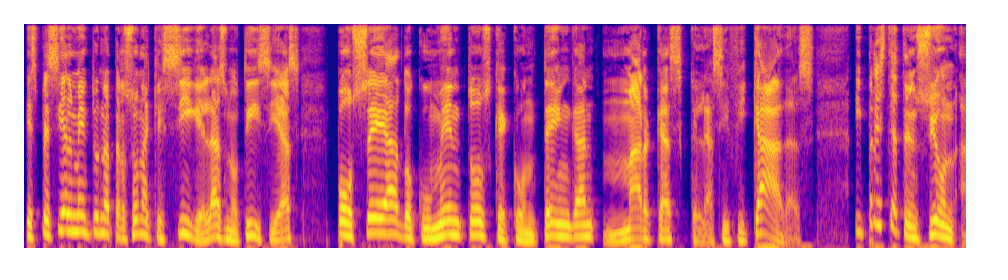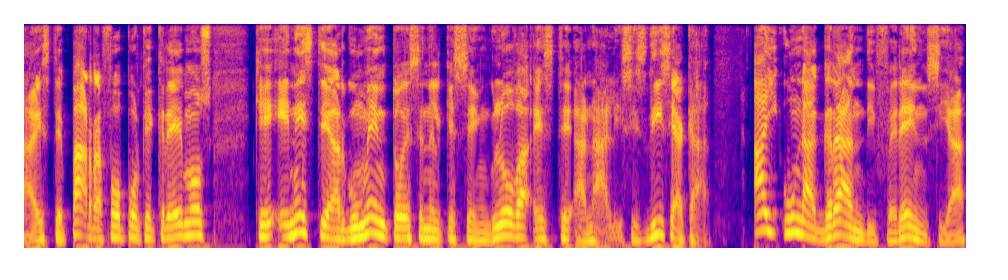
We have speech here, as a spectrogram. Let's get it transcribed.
especialmente una persona que sigue las noticias, posea documentos que contengan marcas clasificadas. Y preste atención a este párrafo porque creemos que en este argumento es en el que se engloba este análisis. Dice acá, hay una gran diferencia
